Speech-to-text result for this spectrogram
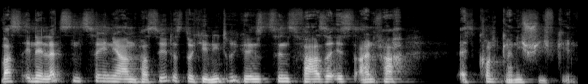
Was in den letzten zehn Jahren passiert ist durch die Niedrigzinsphase, ist einfach, es konnte gar nicht schiefgehen.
